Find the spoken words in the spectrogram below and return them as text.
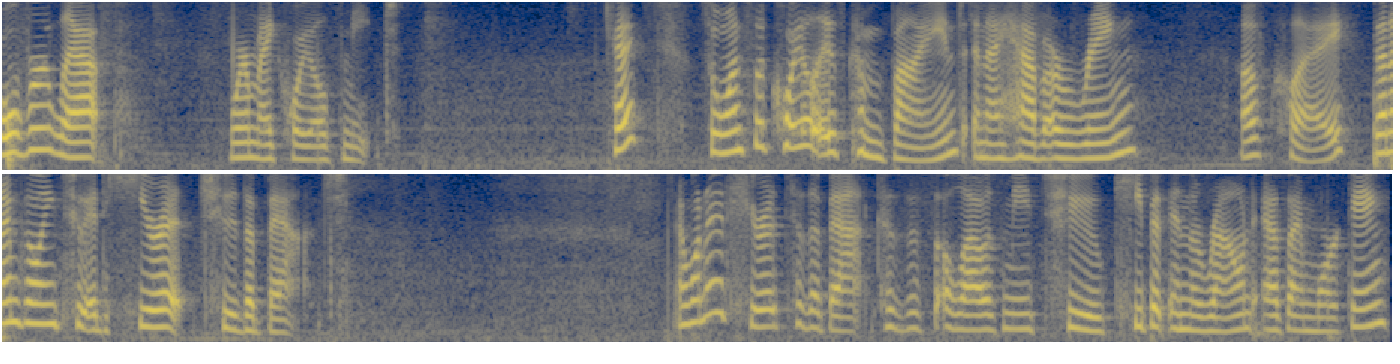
overlap where my coils meet. Okay, so once the coil is combined and I have a ring of clay, then I'm going to adhere it to the bat. I want to adhere it to the bat because this allows me to keep it in the round as I'm working.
